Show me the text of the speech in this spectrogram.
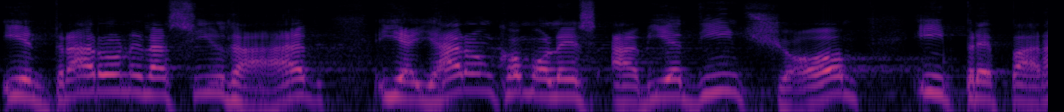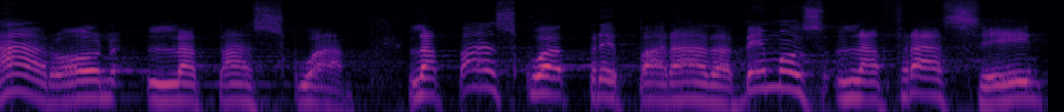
y entraron en la ciudad y hallaron como les había dicho y prepararon la Pascua. La Pascua preparada. Vemos la frase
